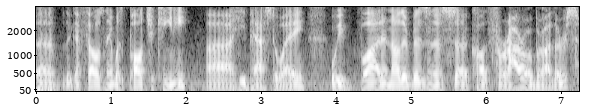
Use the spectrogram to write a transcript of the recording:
uh, the guy- fellow's name was Paul Cicchini. Uh, he passed away. We bought another business uh, called Ferraro Brothers.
